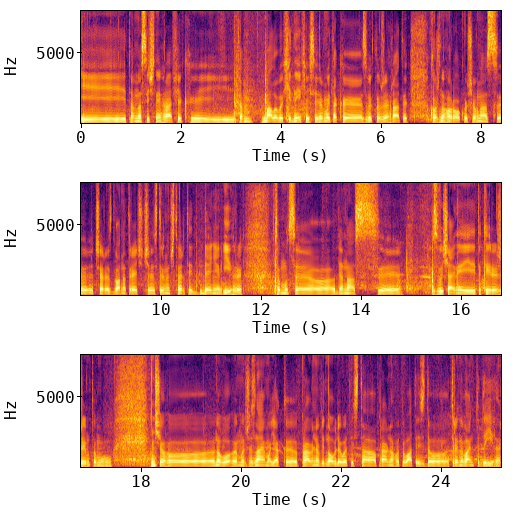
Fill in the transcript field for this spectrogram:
і там насичений графік, і там мало вихідних. Ми так е, звикли вже грати кожного року, що в нас е, через 2 на 3 чи через 3 на 4 день ігри. Тому це е, для нас е, звичайний такий режим, тому нічого нового. Ми вже знаємо, як е, правильно відновлюватись та правильно готуватись до тренувань та до ігор.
